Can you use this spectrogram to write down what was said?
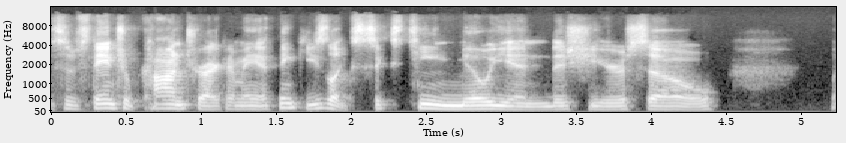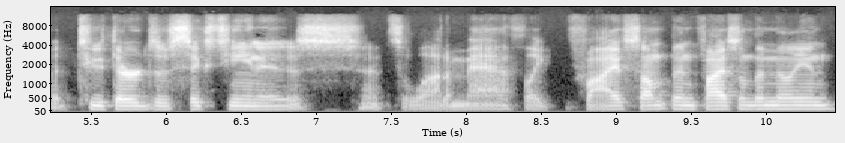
substantial contract. I mean, I think he's like 16 million this year. So but two thirds of 16 is that's a lot of math, like five something, five something million.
